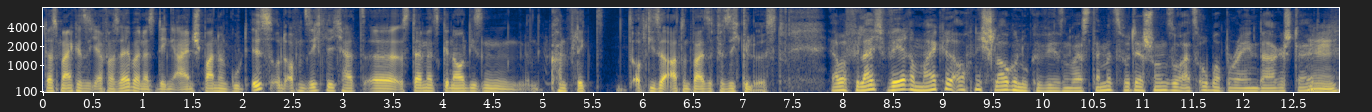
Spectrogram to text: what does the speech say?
dass Michael sich einfach selber in das Ding einspannt und gut ist. Und offensichtlich hat äh, Stamets genau diesen Konflikt auf diese Art und Weise für sich gelöst. Ja, aber vielleicht wäre Michael auch nicht schlau genug gewesen, weil Stamets wird ja schon so als Oberbrain dargestellt. Mhm.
